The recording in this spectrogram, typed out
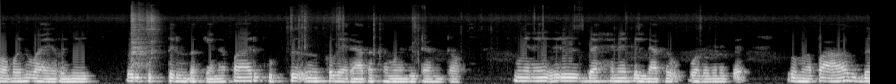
പവന് വയറിന് ഒരു കുത്തരുണ്ടൊക്കെയാണ് അപ്പം ആ ഒരു കുത്ത് ഒക്കെ വരാതൊക്കെ വേണ്ടിയിട്ടാണ് കേട്ടോ ഇങ്ങനെ ഒരു ദഹനമൊക്കെ ഇല്ലാത്ത പോലെ ഇങ്ങനെയൊക്കെ തോന്നുന്നു. അപ്പോൾ ആ ഇത്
